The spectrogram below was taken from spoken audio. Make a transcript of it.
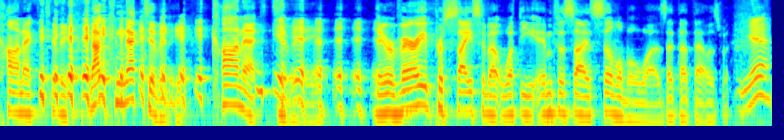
connectivity, not connectivity, connectivity. They were very precise about what the emphasized syllable was. I thought that was yeah.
